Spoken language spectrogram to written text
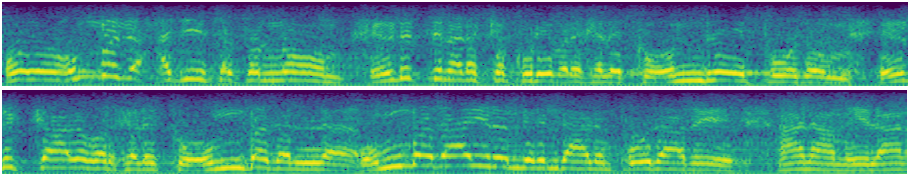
ஒரு ஒன்பது ஹதீஸ சொன்னோம். எடுத்து நடக்கக்கூடியவர்களுக்கு ஒன்றே போதும். எடுக்காதவர்களுக்கு ஒன்பது அல்ல ஒன்பதாயிரம் இருந்தாலும் போதாது. ஆனா மேலான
